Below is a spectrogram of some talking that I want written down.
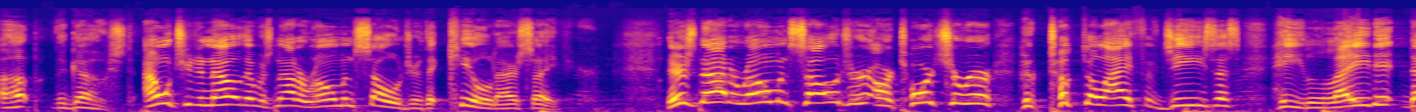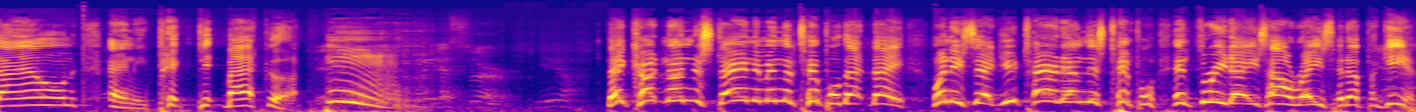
up the ghost. I want you to know there was not a Roman soldier that killed our Savior. There's not a Roman soldier or torturer who took the life of Jesus. He laid it down and he picked it back up. Mm. They couldn't understand him in the temple that day when he said, You tear down this temple, in three days I'll raise it up again.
